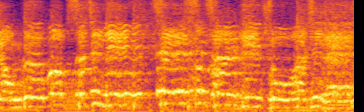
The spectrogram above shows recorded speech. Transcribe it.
전쟁 없어지니 세상 살기 좋아지네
